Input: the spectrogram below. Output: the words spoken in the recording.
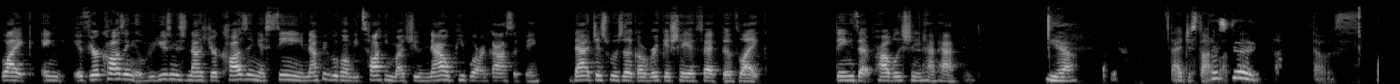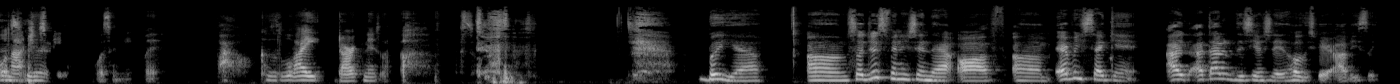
like and if you're causing if you're using this now you're causing a scene, now people are gonna be talking about you. Now people are gossiping. That just was like a ricochet effect of like things that probably shouldn't have happened. Yeah. yeah. I just thought That's about good. that. That was well That's not good. just me. It wasn't me, but wow because light, darkness. So but yeah, um, so just finishing that off, um, every second, I, I thought of this yesterday, the Holy Spirit, obviously,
